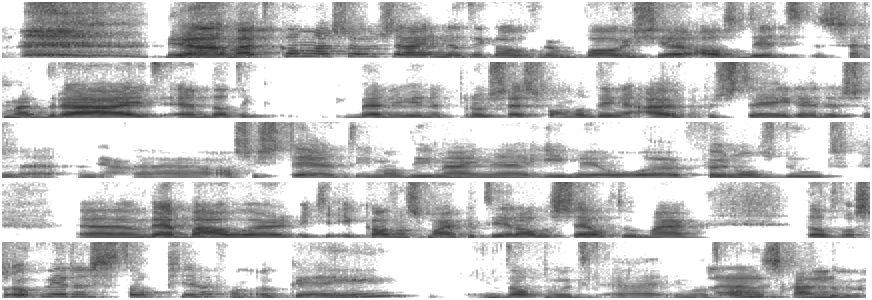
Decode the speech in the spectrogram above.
ja, maar het kan maar zo zijn dat ik over een poosje, als dit zeg maar draait en dat ik, ik ben nu in het proces van wat dingen uitbesteden. Dus een, eh, een uh, assistent, iemand die mijn uh, e-mail uh, funnels doet, een webbouwer. Weet je, ik kan als marketeer alles zelf doen, maar dat was ook weer een stapje van oké, dat moet iemand anders gaan doen.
